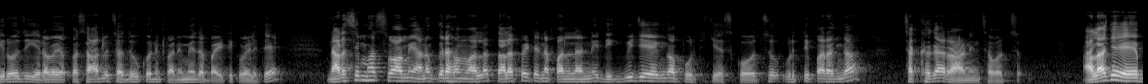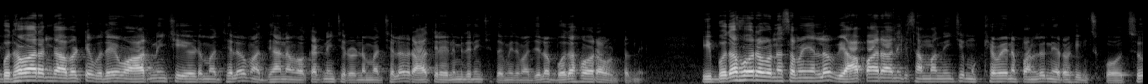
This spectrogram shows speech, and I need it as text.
ఈరోజు ఇరవై ఒక్కసార్లు చదువుకొని పని మీద బయటికి వెళితే నరసింహస్వామి అనుగ్రహం వల్ల తలపెట్టిన పనులన్నీ దిగ్విజయంగా పూర్తి చేసుకోవచ్చు వృత్తిపరంగా చక్కగా రాణించవచ్చు. అలాగే బుధవారం కాబట్టి ఉదయం ఆరు నుంచి ఏడు మధ్యలో మధ్యాహ్నం ఒకటి నుంచి రెండు మధ్యలో రాత్రి ఎనిమిది నుంచి తొమ్మిది మధ్యలో బుధహోర ఉంటుంది. ఈ బుధహోర ఉన్న సమయంలో వ్యాపారానికి సంబంధించి ముఖ్యమైన పనులు నిర్వహించుకోవచ్చు.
